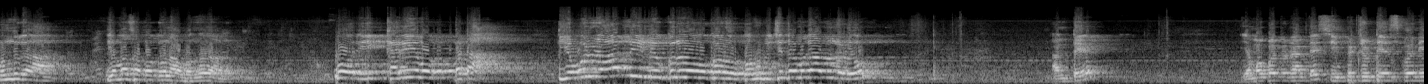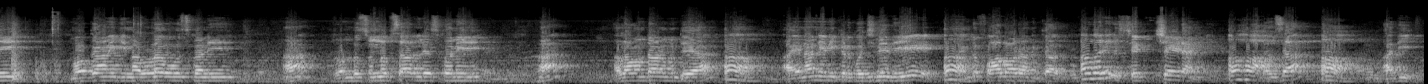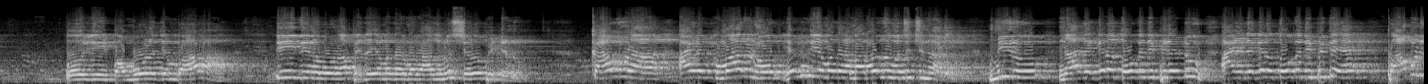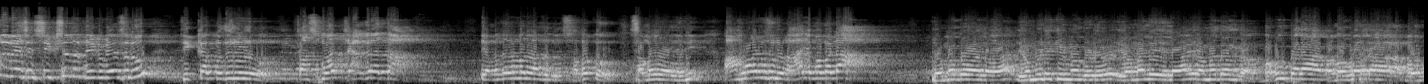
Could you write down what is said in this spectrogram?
ముందుగా యమసభకు నా వందనాలు ఓరి కరీమ బట ఎవడు రా మీ ముగ్గురులో ఒకడు బహు విచిత్రముగా ఉన్నాడు అంటే యమభటుడు అంటే సింపి జుట్టు వేసుకొని ముఖానికి నల్ల పూసుకొని రెండు సున్నపు సార్లు వేసుకొని అలా ఉంటాను అనుకుంటాయా ఆ, అయినా నేను ఇక్కడికి వచ్చినది. అంటే ఫాలో అవడానికి కాదు? సెట్ చేయడానికి ఆహా. తెలుసా ఆ. అది ఓ ఈ బొమ్మల జంబా ఈ దినమున పెద్ద యమధర్మరాజును సెలవు పెట్టాను. కావున ఆయన కుమారుడు ఎంపీ యమధర్మరాజు వచ్చుచున్నాడు. మీరు నా దగ్గర తోక తిప్పినట్టు ఆయన దగ్గర తోక తిప్పితే పాపుడికి వేసే శిక్షలు నీకు వేసులు తిక్క కుదురులు తస్మాత్ జాగ్రత్త. యమధర్మరాజులు సభకు సమయమైనది. ఆహ్వానితులు రా యమబట. యమగోళ యముడికి మగుడు యమలీల యమదంగ. బహుపరా బహుపరా బహు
